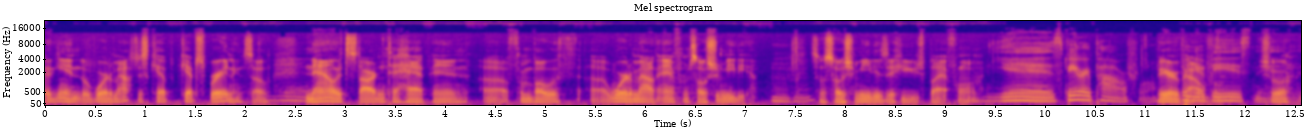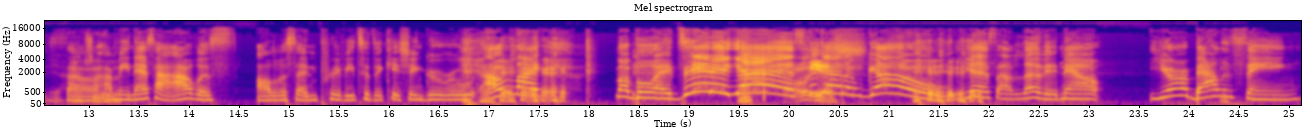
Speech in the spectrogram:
again the word of mouth just kept kept spreading. So Yes. now it's starting to happen uh, from both uh, word of mouth and from social media. Mhm. So social media is a huge platform. Yes, very powerful. Very for your powerful. business. Sure. Yeah, so I mean, that's how I was all of a sudden privy to the kitchen guru. I'm like, my boy did it. Yes, Oh, look yes. at him go. yes, I love it. Now you're balancing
